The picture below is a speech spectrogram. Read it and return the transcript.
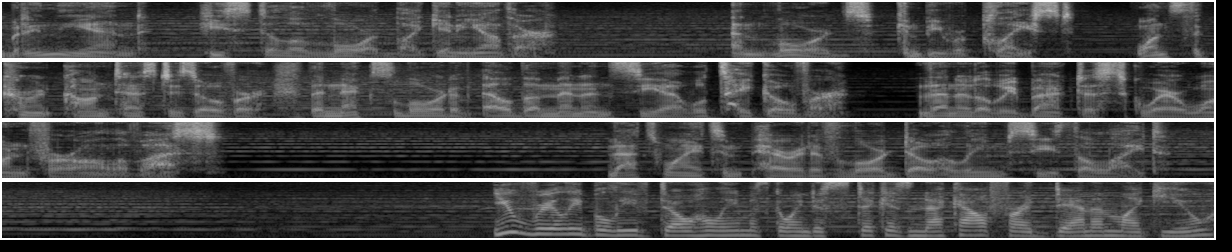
but in the end, he's still a lord like any other. And lords can be replaced. Once the current contest is over, the next lord of Elde Menancia will take over. Then it'll be back to square one for all of us. That's why it's imperative Lord Dohalim sees the light. You really believe Dohalim is going to stick his neck out for a Dahnan like you?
